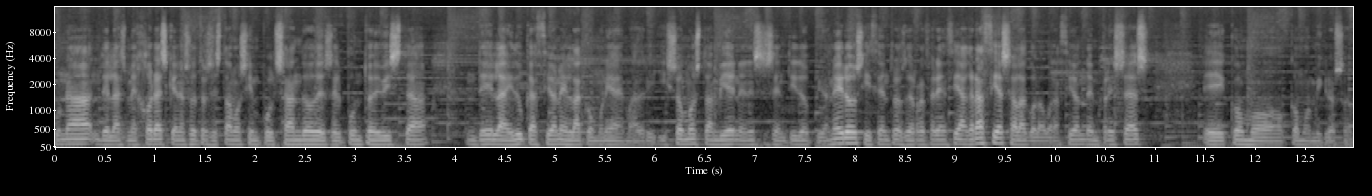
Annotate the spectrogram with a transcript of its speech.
una de las mejoras que nosotros estamos impulsando desde el punto de vista de la educación en la Comunidad de Madrid. Y somos también en ese sentido pioneros y centros de referencia gracias a la colaboración de empresas eh, como, como Microsoft.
